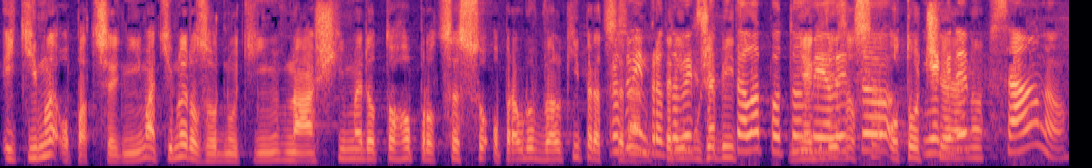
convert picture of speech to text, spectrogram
i tímhle opatřením a tímhle rozhodnutím vnášíme do toho procesu opravdu velký precedent, Rozumím, který může být potom, někdy zase to otočen. Někde psáno.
